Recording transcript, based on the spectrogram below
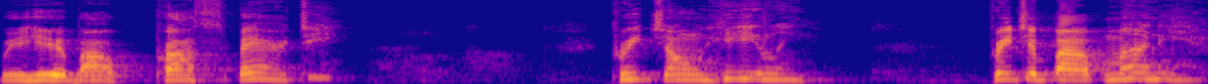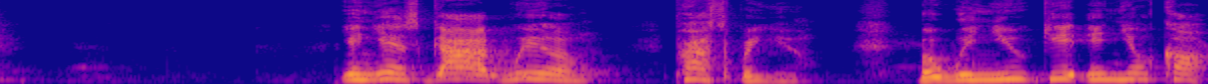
We hear about prosperity. Preach on healing. Preach about money. And yes, God will prosper you. But when you get in your car,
